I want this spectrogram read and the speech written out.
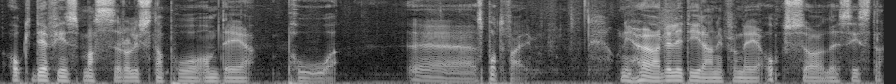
och det finns massor att lyssna på om det på eh, Spotify. Och ni hörde lite grann ifrån det också, det sista.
